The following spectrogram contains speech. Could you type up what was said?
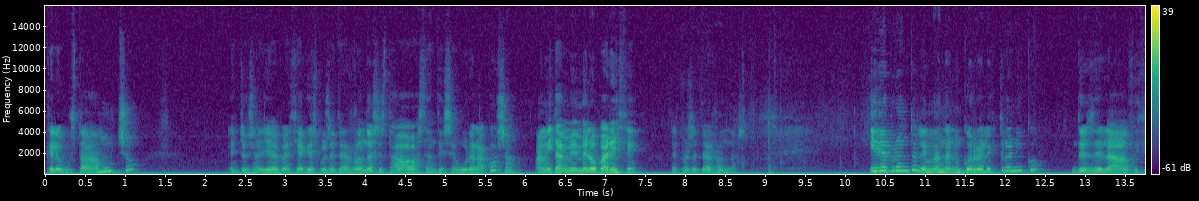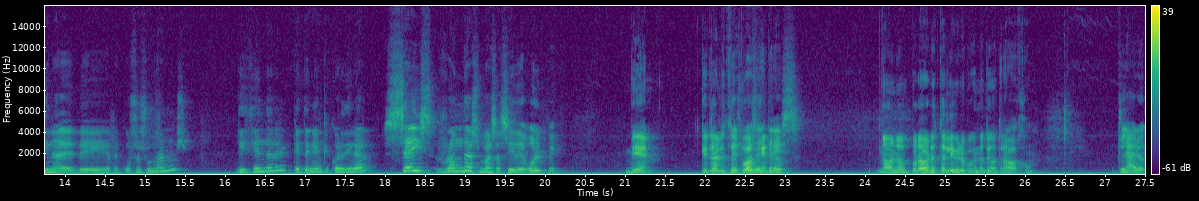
que le gustaba mucho. Entonces a ella le parecía que después de tres rondas estaba bastante segura la cosa. A mí también me lo parece, después de tres rondas. Y de pronto le mandan un correo electrónico desde la oficina de, de recursos humanos diciéndole que tenían que coordinar seis rondas más así de golpe. Bien. ¿Qué tal está tu Después de agenda? tres. No, no, por ahora está libre porque no tengo trabajo. Claro,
